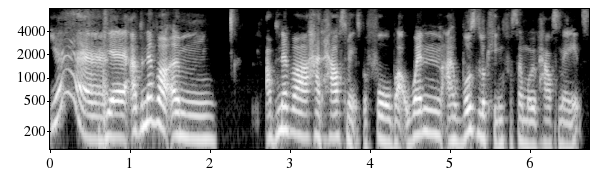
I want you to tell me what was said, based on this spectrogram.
yeah. Yeah, I've never um I've never had housemates before, but when I was looking for someone with housemates,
